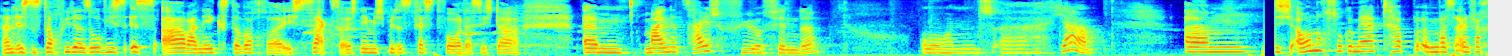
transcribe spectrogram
dann ist es doch wieder so, wie es ist. Aber nächste Woche, ich sag's euch, nehme ich mir das fest vor, dass ich da ähm, meine Zeit für finde. Und äh, ja, ähm, was ich auch noch so gemerkt habe, ähm, was einfach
